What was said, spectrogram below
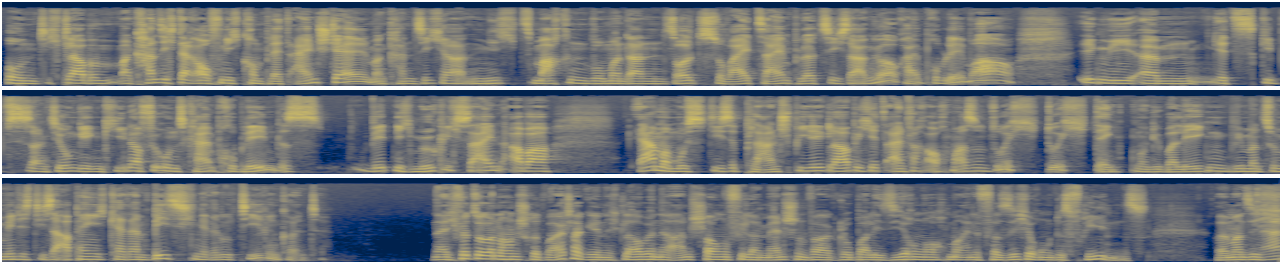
Und ich glaube, man kann sich darauf nicht komplett einstellen. Man kann sicher nichts machen, wo man dann, sollte es soweit sein, plötzlich sagen, ja, kein Problem, ah, irgendwie, ähm, jetzt gibt es Sanktionen gegen China, für uns kein Problem. Das wird nicht möglich sein, aber ja, man muss diese Planspiele, glaube ich, jetzt einfach auch mal so durch, durchdenken und überlegen, wie man zumindest diese Abhängigkeit ein bisschen reduzieren könnte. Na, ich würde sogar noch einen Schritt weiter gehen. Ich glaube, in der Anschauung vieler Menschen war Globalisierung auch mal eine Versicherung des Friedens weil man sich ja,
